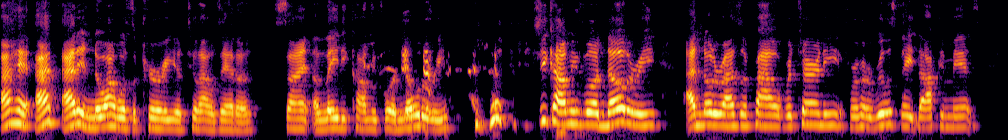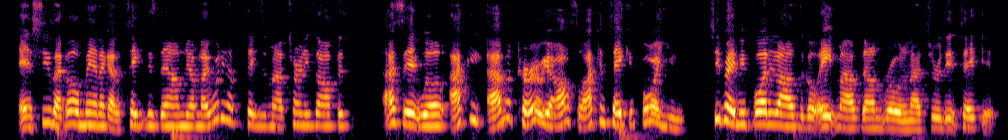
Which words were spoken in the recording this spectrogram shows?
I had I, I didn't know I was a courier until I was at a sign. A lady called me for a notary. she called me for a notary. I notarized her power of attorney for her real estate documents, and she's like, "Oh man, I got to take this down there." I'm like, "What do you have to take this to my attorney's office?" I said, "Well, I can. I'm a courier also. I can take it for you." She paid me forty dollars to go eight miles down the road, and I sure did take it.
